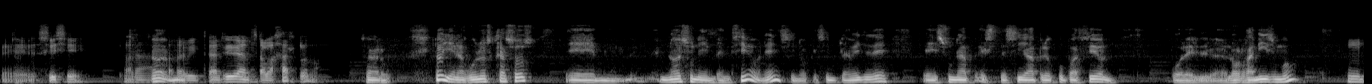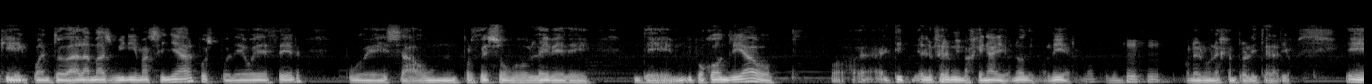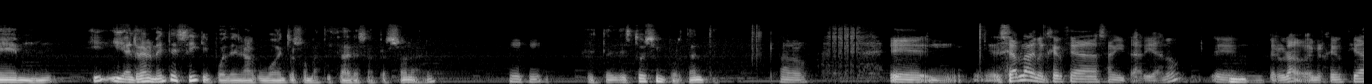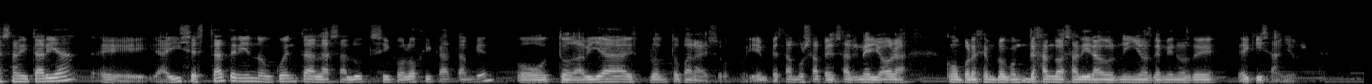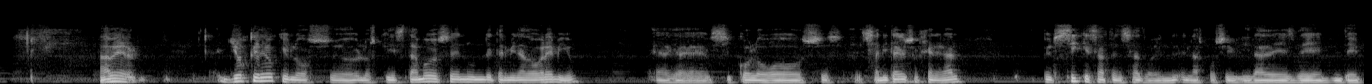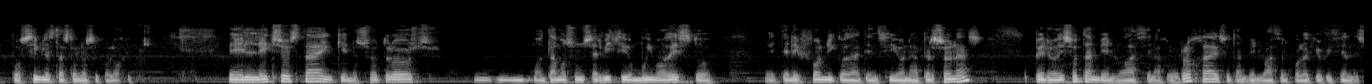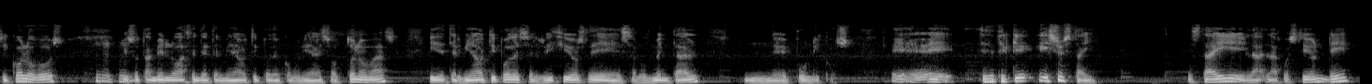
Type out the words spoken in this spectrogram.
eh, sí, sí, para, evitar ir a trabajar, claro. Claro. No, y en algunos casos eh, no es una invención, ¿eh? sino que simplemente es una excesiva preocupación por el, organismo que en cuanto da la más mínima señal, pues puede obedecer pues a un proceso leve de, hipocondria o, el, enfermo imaginario, ¿no? De Molière, ¿no? poner un ejemplo literario. Eh, y, y, realmente sí que puede en algún momento somatizar a esa persona, ¿no? Esto, es importante. Claro. Eh, se habla de emergencia sanitaria, ¿no? Eh, mm. Pero claro, emergencia sanitaria, eh, ¿ahí se está teniendo en cuenta la salud psicológica también? ¿O todavía es pronto para eso? Y empezamos a pensar en ello ahora, como por ejemplo dejando a salir a los niños de menos de X años. A ver, yo creo que los, los que estamos en un determinado gremio, psicólogos, sanitarios en general, pero sí que se ha pensado en, las posibilidades de, posibles trastornos psicológicos. El hecho está en que nosotros mm, montamos un servicio muy modesto eh, telefónico de atención a personas, pero eso también lo hace la Cruz Roja, eso también lo hace el Colegio Oficial de Psicólogos, eso también lo hacen determinado tipo de comunidades autónomas y determinado tipo de servicios de salud mental mm, eh, públicos. Eh, es decir, que eso está ahí está ahí la, cuestión de,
